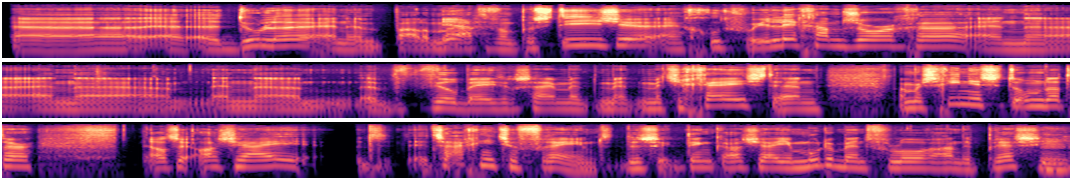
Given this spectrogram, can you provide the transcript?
eh, eh, doelen en een bepaalde mate van prestige en goed voor je lichaam zorgen en, eh, en, eh, en eh, veel bezig zijn met, met, met je geest. En, maar misschien is het omdat er, als, als jij, het, het is eigenlijk niet zo vreemd. Dus ik denk als jij je moeder bent verloren aan depressie, Hm.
